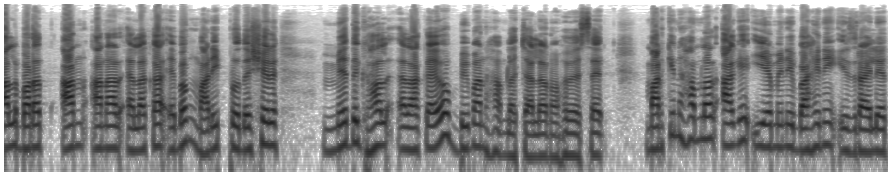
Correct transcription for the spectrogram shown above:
আল বারাত আন আনার এলাকা এবং মারিব প্রদেশের মেদঘাল এলাকায়ও বিমান হামলা চালানো হয়েছে। মার্কিন হামলার আগে ইয়েমেনি বাহিনী ইসরায়েলের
